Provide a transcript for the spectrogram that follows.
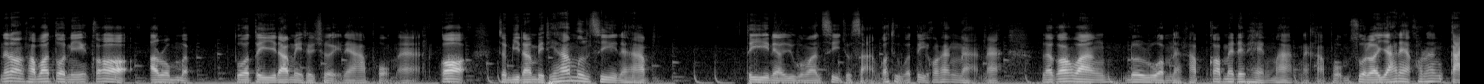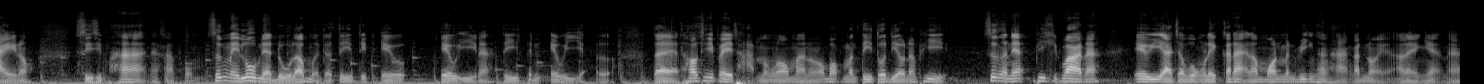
แน่นอนครับว่าตัวนี้ก็อารมณ์แบบตัวตีดาเมจเฉยๆนะครับผมอะก็จะมีดาเมจที่ 54,000นะครับ ตีเนี่ยอยู่ประมาณ 4.3 ก็ถือว่าตีค่อนข้างนานนะ แล้วก็วางโดยรวมนะครับก็ไม่ได้แพงมากนะครับผม ส่วนระยะเนี่ยค่อนข้างไกลเนาะ 45 นะครับผม ซึ่งในรูปเนี่ยดูแล้วเหมือนจะตีติดเอล LE นะ ตีเป็น LE อะเออ แต่เท่าที่ไปถามน้องๆมา น้องๆบอกมันตีตัวเดียวนะพี่ ซึ่งอันเนี้ยพี่คิดว่านะ LE อาจจะวงเล็กก็ได้ แล้วมอนมันวิ่งห่างๆกันหน่อยอะไรอย่างเงี้ยนะ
